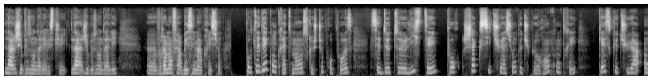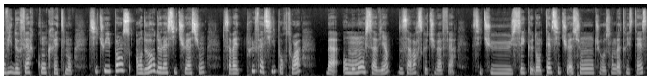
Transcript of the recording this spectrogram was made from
là j'ai besoin d'aller respirer, là j'ai besoin d'aller euh, vraiment faire baisser ma pression. Pour t'aider concrètement, ce que je te propose, c'est de te lister pour chaque situation que tu peux rencontrer, qu'est-ce que tu as envie de faire concrètement. Si tu y penses en dehors de la situation, ça va être plus facile pour toi bah, au moment où ça vient de savoir ce que tu vas faire. Si tu sais que dans telle situation tu ressens de la tristesse,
